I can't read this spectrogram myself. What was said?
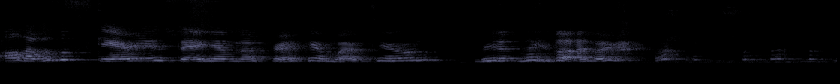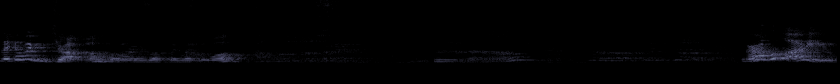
oh, that was the scariest thing in the freaking webtoon. Read it like. I think. I I like dropped my phone or something like whoa. No. Girl, who are you?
